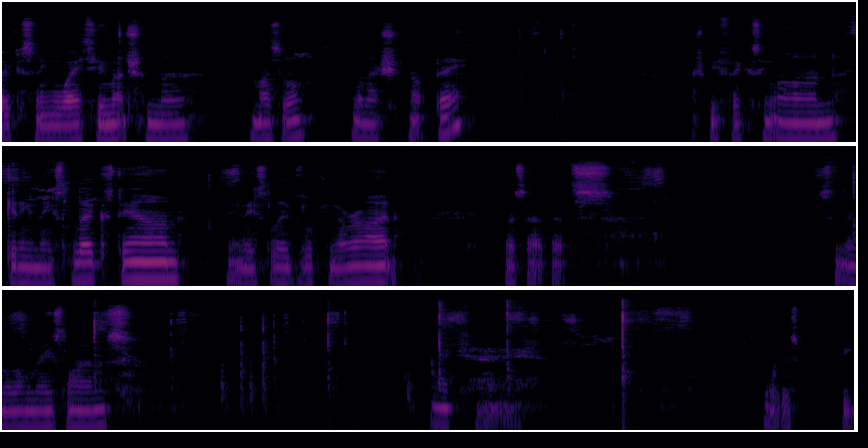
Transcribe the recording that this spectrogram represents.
Focusing way too much on the muzzle when I should not be. I should be focusing on getting these legs down, getting these legs looking alright. What's that? That's something along these lines. Okay. Oh, this big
